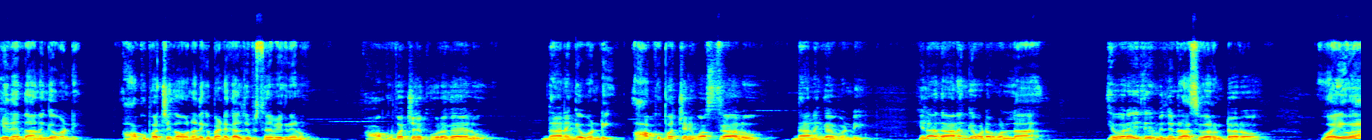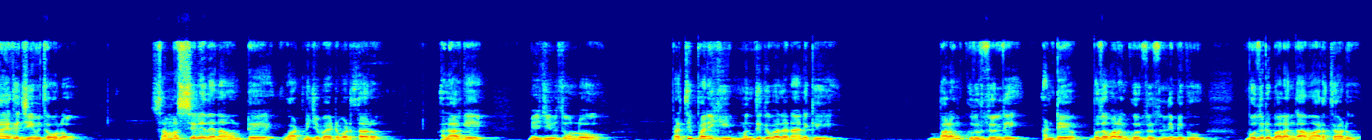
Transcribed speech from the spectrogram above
ఏదైనా దానంగా ఇవ్వండి. ఆకుపచ్చగా ఉన్న అందుకే బెండకాయలు చూపిస్తున్నాను మీకు నేను. ఆకుపచ్చని కూరగాయలు దానంగా ఇవ్వండి. ఆకుపచ్చని వస్త్రాలు దానంగా ఇవ్వండి. ఇలా దానంగా ఇవ్వడం వల్ల ఎవరైతే మిథున రాశి వారు ఉంటారో వైవాహిక జీవితంలో సమస్యలు ఏదైనా ఉంటే వాటి నుంచి బయటపడతారు. అలాగే మీ జీవితంలో ప్రతి పనికి ముందుకు వెళ్ళడానికి బలం కుదురుతుంది. అంటే బుధబలం కుదురుతుంది మీకు. బుధుడు బలంగా మారతాడు.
